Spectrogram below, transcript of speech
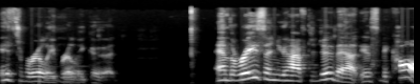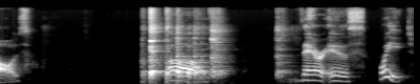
it's really, really good. And the reason you have to do that is because uh, there is wheat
